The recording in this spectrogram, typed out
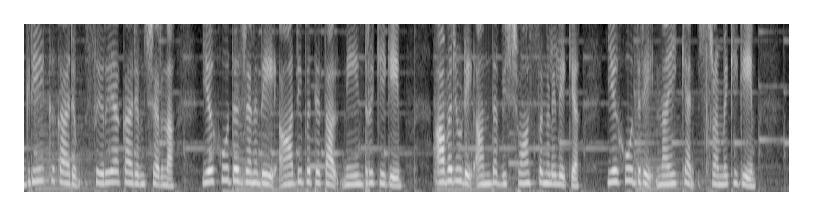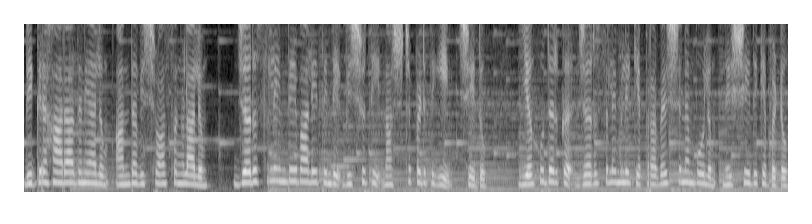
ഗ്രീക്കുകാരും സിറിയക്കാരും ചേർന്ന് യഹൂദ ജനതയെ ആധിപത്യത്താൽ നിയന്ത്രിക്കുകയും അവരുടെ അന്ധവിശ്വാസങ്ങളിലേക്ക് യഹൂദരെ നയിക്കാൻ ശ്രമിക്കുകയും വിഗ്രഹാരാധനയാലും അന്ധവിശ്വാസങ്ങളാലും ജെറുസലേം ദേവാലയത്തിന്റെ വിശുദ്ധി നഷ്ടപ്പെടുത്തുകയും ചെയ്തു. യഹൂദർക്ക് ജെറുസലേമിലേക്ക് പ്രവേശനം പോലും നിഷേധിക്കപ്പെട്ടു.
